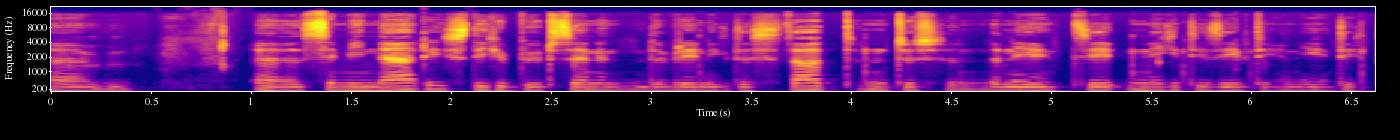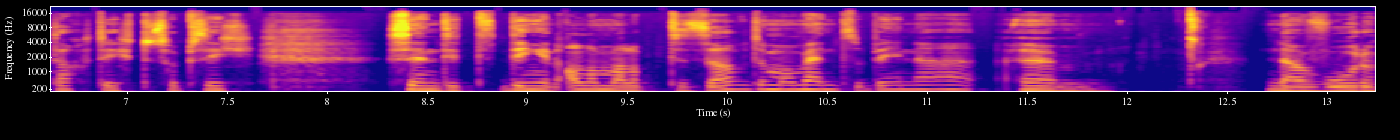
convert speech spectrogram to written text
um, uh, seminaries die gebeurd zijn in de Verenigde Staten tussen de 1970 en 1980. Dus op zich zijn dit dingen allemaal op hetzelfde moment bijna. Um, naar voren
